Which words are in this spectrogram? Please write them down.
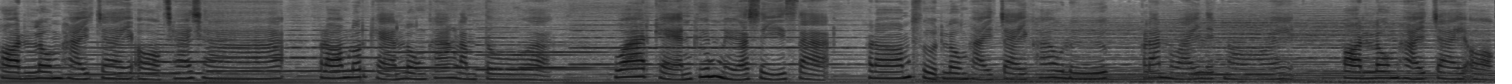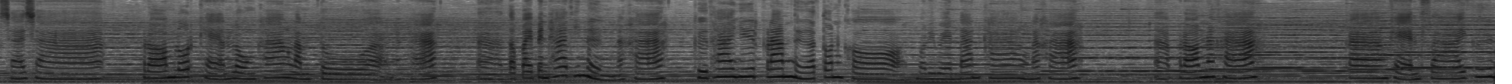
ผ่อนลมหายใจออกช้าๆ พร้อมลดแขนลงข้างลำตัว วาดแขนขึ้นเหนือศีรษะ พร้อมสูดลมหายใจเข้าลึก กลั้นไว้เล็กน้อยผ่อนลมหายใจออกช้าๆ ร้อมลดแขนลงข้างลำตัวนะคะต่อไปเป็นท่าที่1นนะคะ คือท่ายืดกล้ามเนื้อต้นคอบริเวณด้านข้างนะคะะพร้อมนะคะกางแขนซ้ายขึ้น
